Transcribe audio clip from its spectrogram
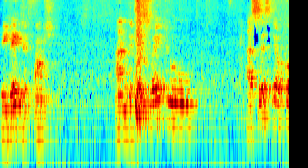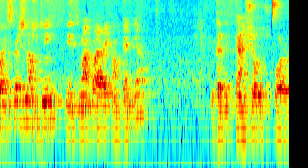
related function. And the best way to assess the co-expression of genes is microarray compendia because it can show for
